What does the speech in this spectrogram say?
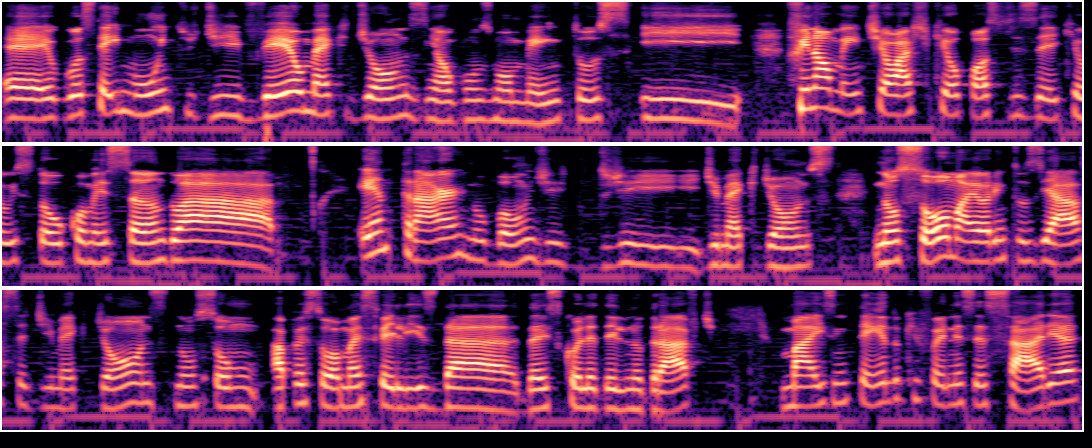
É, eu gostei muito de ver o Mac Jones em alguns momentos e finalmente eu acho que eu posso dizer que eu estou começando a entrar no bonde de, de Mac Jones. Não sou o maior entusiasta de Mac Jones, não sou a pessoa mais feliz da, da escolha dele no draft, mas entendo que foi necessária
